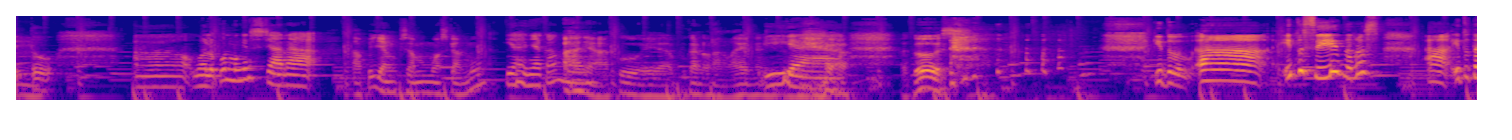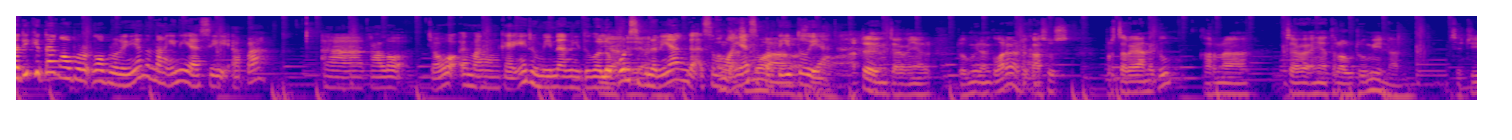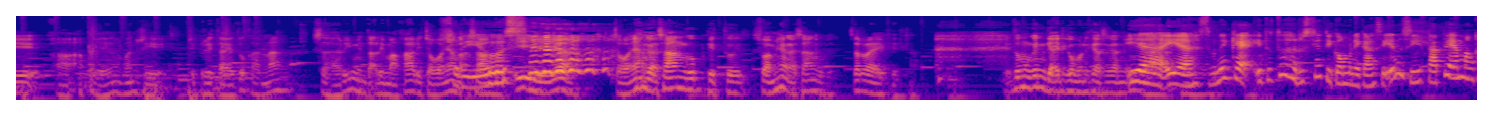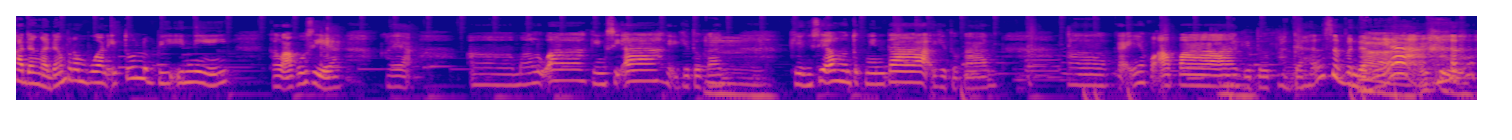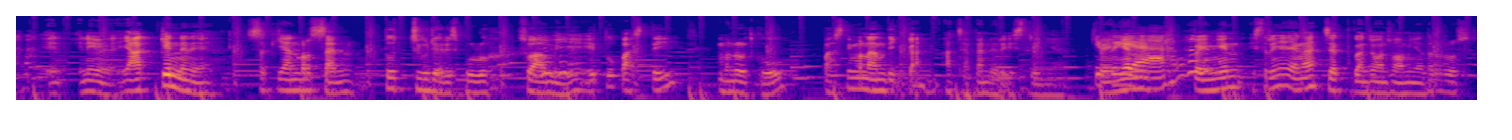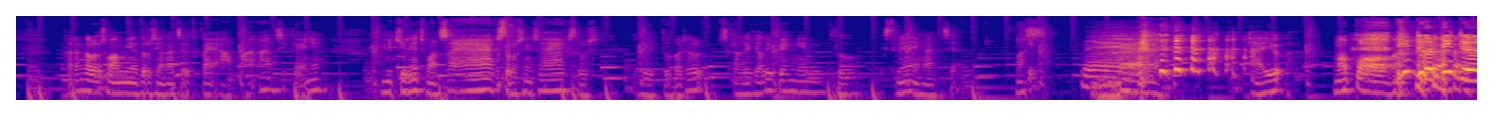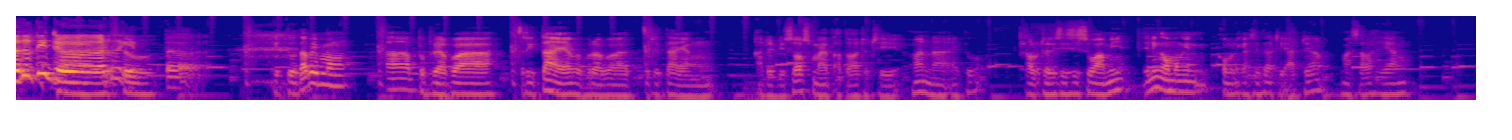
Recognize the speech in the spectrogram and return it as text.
Gitu. Uh, walaupun mungkin secara Tapi yang bisa memuaskanmu ya hanya kamu. hanya aku ya, bukan orang lain. kan gitu. Iya. Bagus. gitu Eh, itu sih terus eh, itu tadi kita ngobrol ngobrolinnya tentang ini ya sih apa eh, kalau cowok emang kayaknya dominan gitu walaupun Iya, iya, sebenarnya nggak semuanya semua, seperti itu ya semua. Ada yang ceweknya dominan. Kemarin ada kasus perceraian itu karena ceweknya terlalu dominan. Jadi eh, apa ya kemarin di, di berita itu karena sehari minta lima kali cowoknya nggak sanggup. Iya, cowoknya nggak sanggup gitu, suaminya nggak sanggup cerai gitu. Itu mungkin nggak dikomunikasikan juga. Iya iya sebenarnya kayak itu tuh harusnya dikomunikasiin sih tapi emang kadang-kadang perempuan itu lebih ini kalau aku sih ya kayak eh, malu ah gengsi ah kayak gitu kan Hmm, gengsi ah untuk minta gitu kan Eh, kayaknya kok apa gitu. Padahal Nah, sebenarnya itu. I- ini yakin ini. Sekian persen 7 dari 10 suami itu pasti menurutku pasti menantikan ajakan dari istrinya. Gitu pengen ya. pengen istrinya yang ngajak bukan cuma suaminya terus. Karena kalau suaminya terus yang ngajak itu kayak apaan sih? Kayaknya mikirnya cuma seks terus nih seks terus. Gitu. Padahal sekali-kali pengen tuh istrinya yang ngajak. Mas Nah, ayo ngopo tidur tidur tidur Nah, itu. gitu itu tapi memang eh, beberapa cerita ya beberapa cerita yang ada di sosmed atau ada di mana itu kalau dari sisi suami ini ngomongin komunikasi tadi ada masalah yang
